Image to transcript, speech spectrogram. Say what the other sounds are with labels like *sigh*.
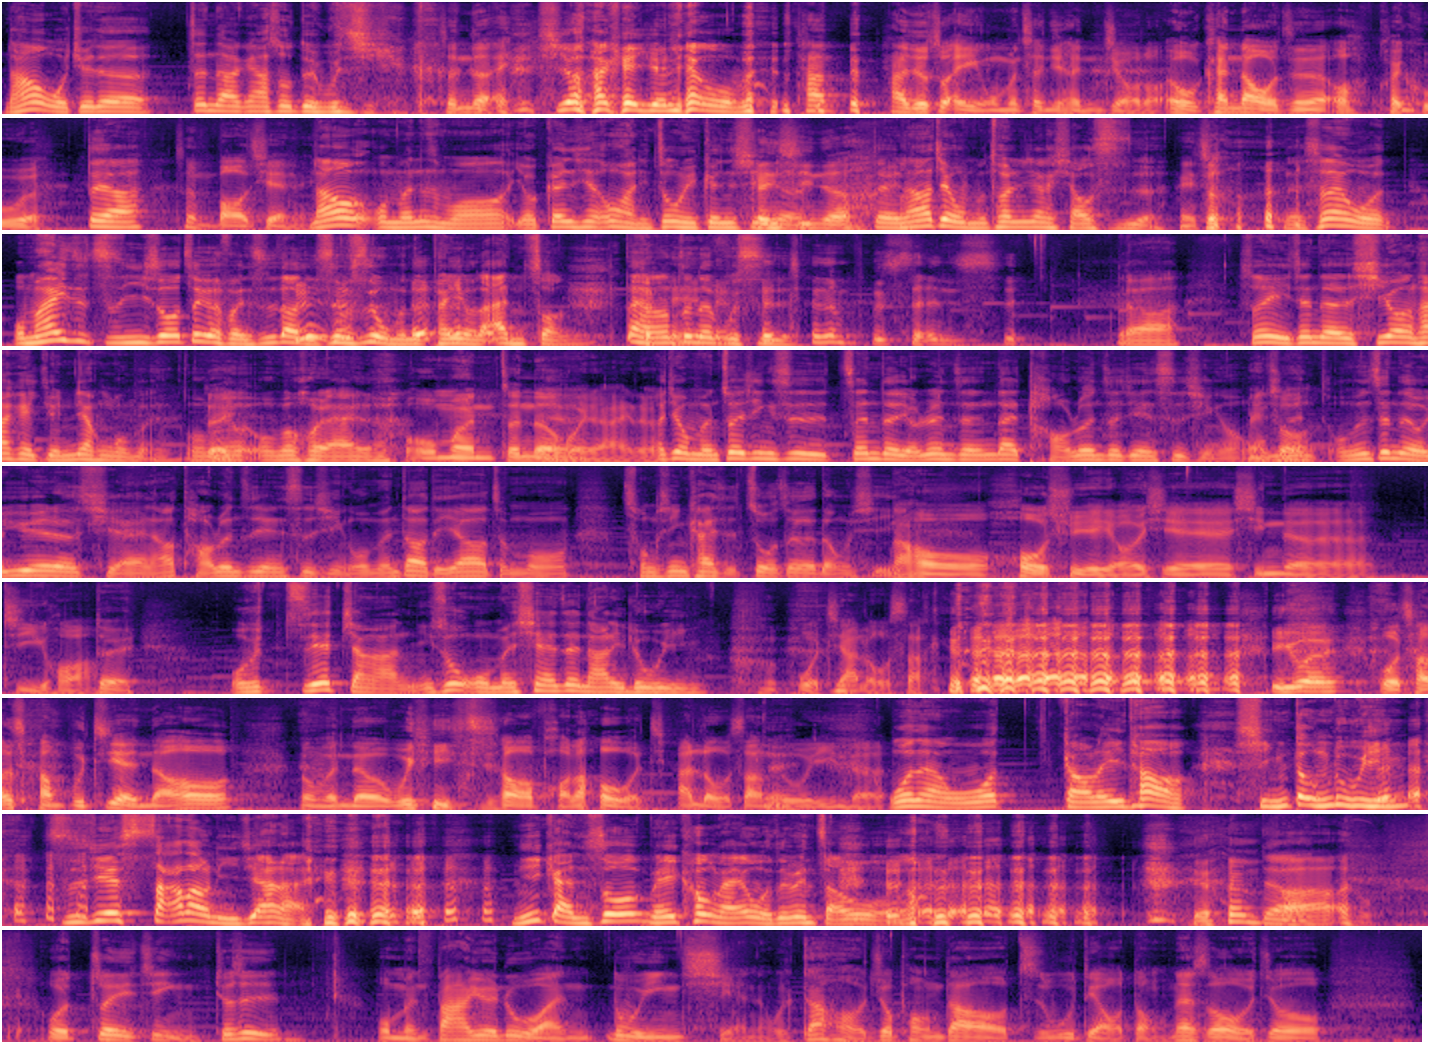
然后我觉得真的要跟他说对不起，真的 *laughs* 哎，希望他可以原谅我们。他他就说哎，我们曾经很久了，哎，我看到我真的哦，快哭了。对啊，这很抱歉。然后我们什么有更新，哇，你终于更新了，更新了。对，然后就我们突然就这样消失了。没错，虽然我我们还一直质疑说这个粉丝到底是不是我们的朋友的暗装，*laughs* 但好像真的不是，真的不是很，是。对啊。所以真的希望他可以原谅我们，我们我们回来了，我们真的回来了。而且我们最近是真的有认真在讨论这件事情哦、喔。没错，我们真的有约了起来，然后讨论这件事情，我们到底要怎么重新开始做这个东西。然后后续也有一些新的计划。对，我直接讲啊，你说我们现在在哪里录音？*laughs* 我家楼上，*laughs* 因为我常常不见，然后我们的 We 只好跑到我家楼上录音了。我呢我。搞了一套行动录音，*laughs* 直接杀到你家来。你敢说没空来我这边找我吗？没办法，我最近就是我们八月录完录音前，我刚好就碰到职务调动，那时候我就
